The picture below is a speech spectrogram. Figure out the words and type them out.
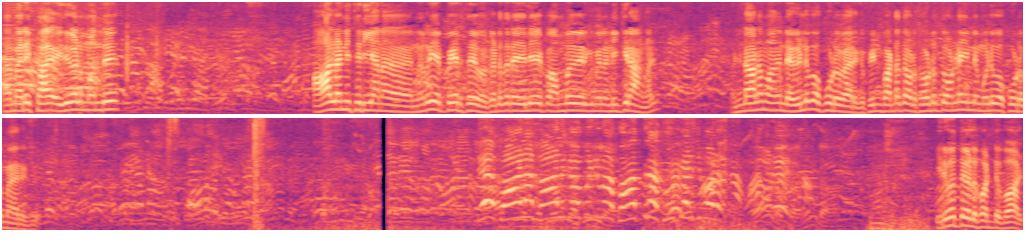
அது மாதிரி கா இதுகளும் வந்து ஆளணி தெரியான நிறைய பேர் தேவை. கிட்டத்தட்ட இதுலேயே இப்போ ஐம்பது பேருக்கு மேலே நிற்கிறாங்க ரெண்டாலும் அதில் இழுவ கூடவா இருக்குது பின் பட்டத்தோட தொடுத்தோடனே இன்னும் இழுவ கூடமாக இருக்குது இருபத்தேழு பட்டு பால்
